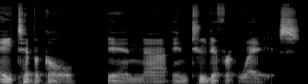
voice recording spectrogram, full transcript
atypical in uh, in two different ways.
